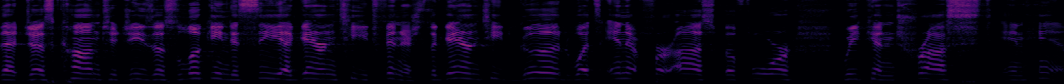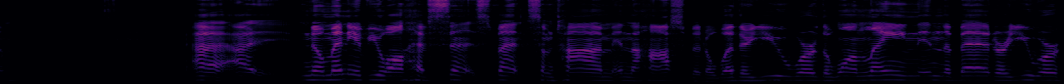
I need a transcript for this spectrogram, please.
that just come to Jesus looking to see a guaranteed finish, the guaranteed good, what's in it for us before we can trust in Him. I know many of you all have spent some time in the hospital, whether you were the one laying in the bed or you were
